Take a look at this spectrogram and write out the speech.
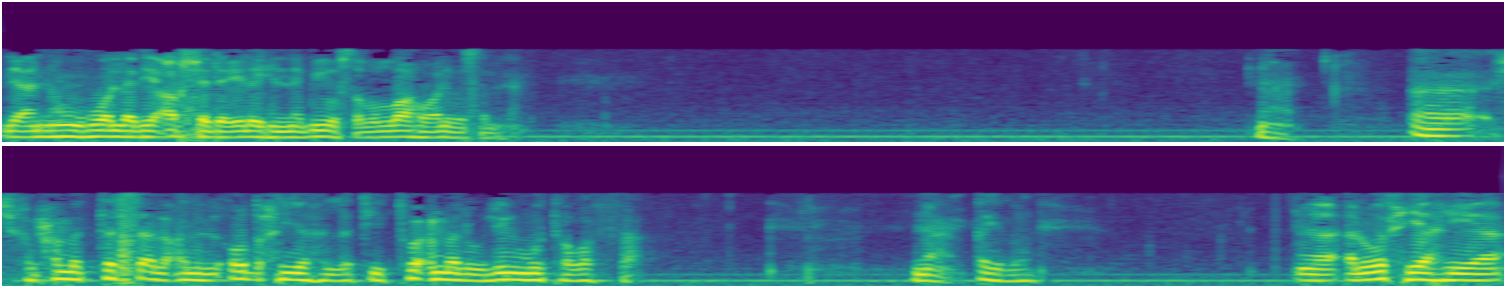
لأنه هو الذي أرشد إليه النبي صلى الله عليه وسلم. نعم. آه شيخ محمد تسأل عن الأضحية التي تعمل للمتوفى. نعم. أيضا. آه الأضحية هي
